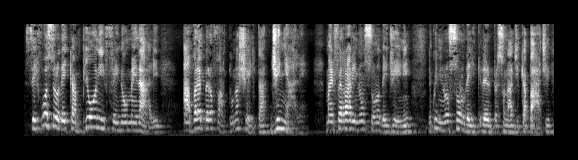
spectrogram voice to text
se fossero dei campioni fenomenali, avrebbero fatto una scelta geniale. Ma i Ferrari non sono dei geni e quindi non sono dei, dei personaggi capaci,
